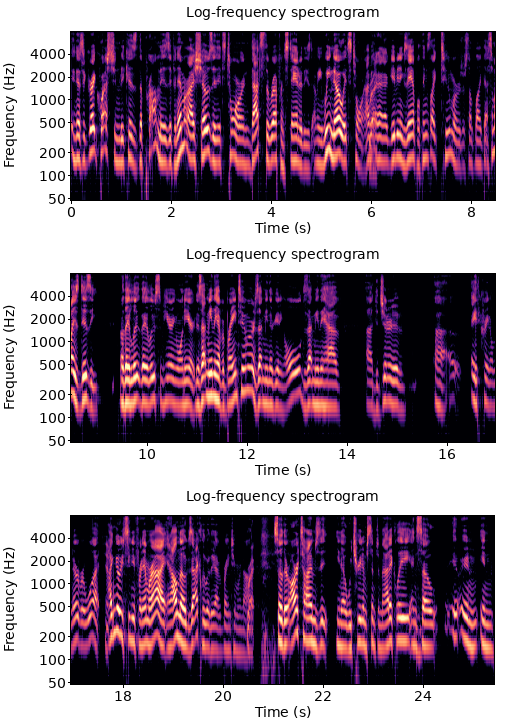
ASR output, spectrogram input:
and it's a great question because the problem is if an MRI shows it it's torn that's the reference standard these I mean we know it's torn I, right. I, will give you an example things like tumors or something like that somebody's dizzy or they lo- they lose some hearing in one ear does that mean they have a brain tumor does that mean they're getting old does that mean they have uh, degenerative uh, eighth cranial nerve or what. Yep. I can go see you for an MRI and I'll know exactly whether they have a brain tumor or not. Right. So there are times that you know we treat them symptomatically, and so in in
